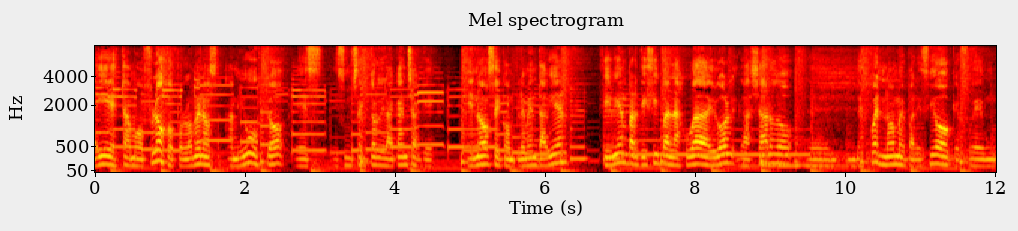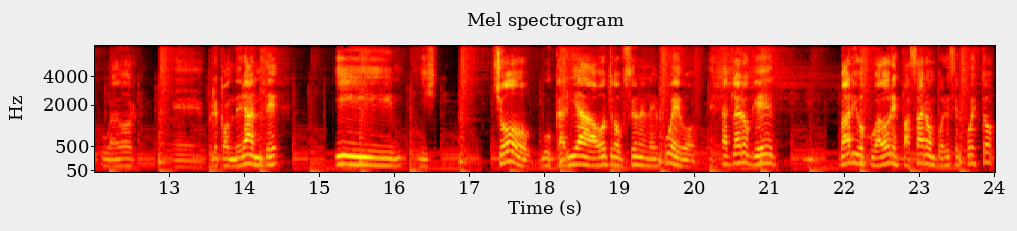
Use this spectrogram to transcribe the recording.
ahí estamos flojos, por lo menos a mi gusto. Es, un sector de la cancha que, no se complementa bien. Si bien participa en la jugada del gol, Gallardo eh, después no me pareció que fue un jugador eh, preponderante. Y, yo buscaría otra opción en el juego. Está claro que varios jugadores pasaron por ese puesto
